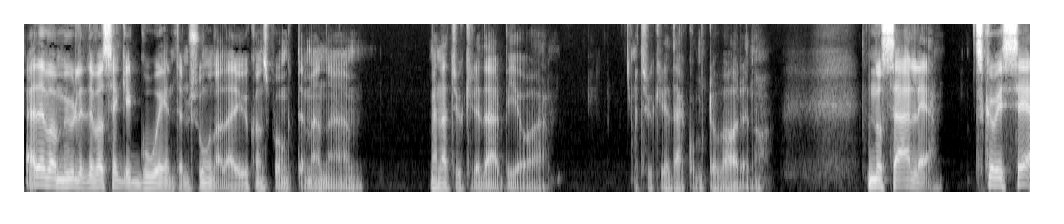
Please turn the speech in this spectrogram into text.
ja, det var mulig, det var sikkert gode intensjoner der i utgangspunktet, men, eh, men jeg tror ikke det der blir å Jeg tror ikke det der kommer til å vare noe, noe særlig. Skal vi se.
